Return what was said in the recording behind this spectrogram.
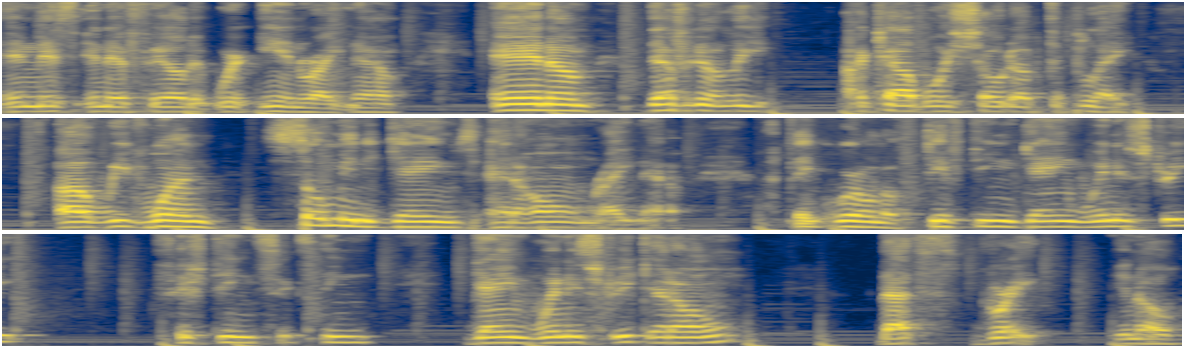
in this NFL that we're in right now. And um, definitely our Cowboys showed up to play. Uh, we've won so many games at home right now. I think we're on a 15 game winning streak, 15, 16 game winning streak at home. That's great. You know,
